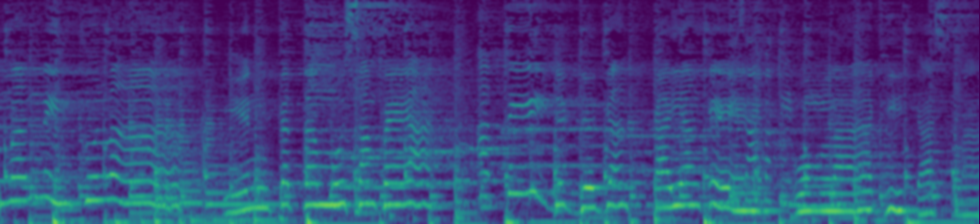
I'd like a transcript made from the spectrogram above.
nemenin kula. Ketemu sampean Ati deg-degan kayang kene. Wong lagi kasmar.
